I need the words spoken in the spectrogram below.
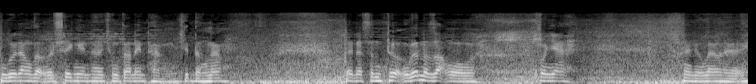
chúng tôi đang dọn vệ sinh nên chúng ta lên thẳng trên tầng 5 Đây là sân thượng rất là rộng của ngôi nhà. Đây chúng ta có thể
